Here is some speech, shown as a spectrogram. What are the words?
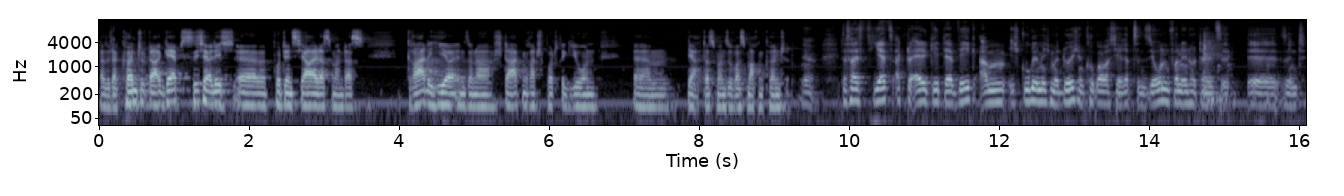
Also da könnte, da gäbe es sicherlich äh, Potenzial, dass man das gerade hier in so einer starken Radsportregion ähm, ja, dass man sowas machen könnte. Ja. Das heißt, jetzt aktuell geht der Weg am, ich google mich mal durch und guck mal, was die Rezensionen von den Hotels äh, sind,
